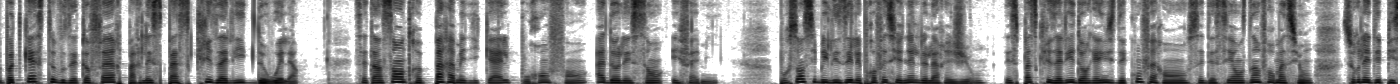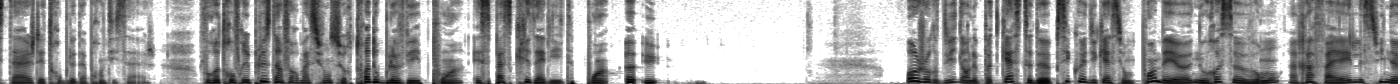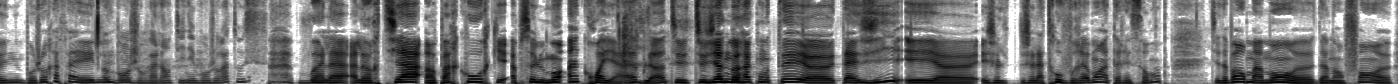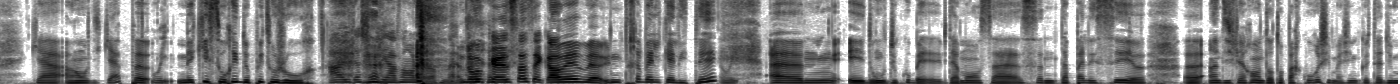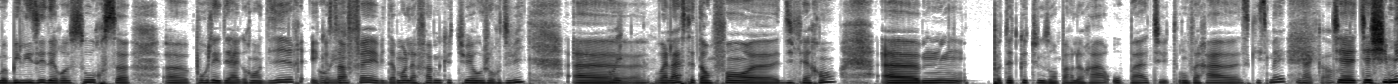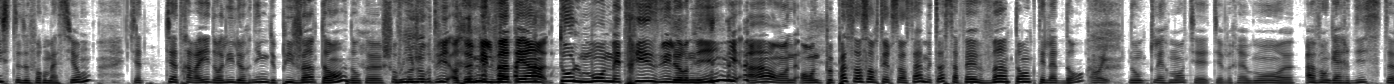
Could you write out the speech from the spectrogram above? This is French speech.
Ce podcast vous est offert par l'espace Chrysalide de Wellin. C'est un centre paramédical pour enfants, adolescents et familles. Pour sensibiliser les professionnels de la région, l'espace Chrysalide organise des conférences et des séances d'information sur les dépistages des troubles d'apprentissage. Vous retrouverez plus d'informations sur www.espacechrysalide.eu. Aujourd'hui, dans le podcast de psychoéducation.be, nous recevons Raphaël Swinen. Bonjour Raphaël. Oh, bonjour Valentine et bonjour à tous. Voilà, alors tu as un parcours qui est absolument incroyable. hein. Tu, tu viens de me raconter euh, ta vie et, euh, et je, je la trouve vraiment intéressante. Tu es d'abord maman euh, d'un enfant euh, qui a un handicap, euh, Oui. mais qui sourit depuis toujours. Ah, il a souri avant l'heure même. Donc euh, ça, c'est quand même une très belle qualité. Oui. Euh, et donc, du coup, ben, évidemment, ça, ça ne t'a pas laissé euh, indifférente dans ton parcours. J'imagine que tu as dû mobiliser des ressources pour l'aider à grandir et que Oui. ça fait évidemment la femme que tu es aujourd'hui. Voilà, cet enfant différent. Peut-être que tu nous en parleras ou pas, tu- on verra euh, ce qui se met. D'accord. Tu es, tu es chimiste de formation. Tu as, tu as travaillé dans l'e-learning depuis 20 ans. Donc, euh, je trouve Oui. qu'aujourd'hui, en 2021, tout le monde maîtrise l'e-learning. hein, on, on ne peut pas s'en sortir sans ça. Mais toi, ça fait 20 ans que tu es là-dedans. Oui. Donc, clairement, tu es, vraiment euh, avant-gardiste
